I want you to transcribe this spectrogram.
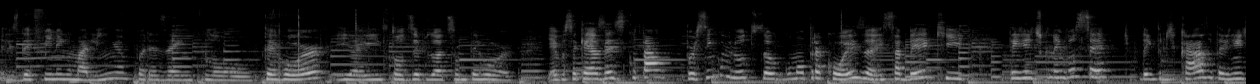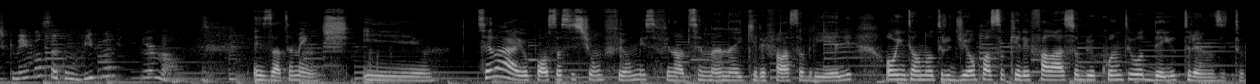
eles definem uma linha, por exemplo, terror, e aí todos os episódios são terror. E aí você quer às vezes escutar por cinco minutos alguma outra coisa e saber que tem gente que nem você. Tipo, dentro de casa tem gente que nem você, com vida normal. Exatamente. E sei lá, eu posso assistir um filme esse final de semana e querer falar sobre ele, ou então no outro dia eu posso querer falar sobre o quanto eu odeio o trânsito.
